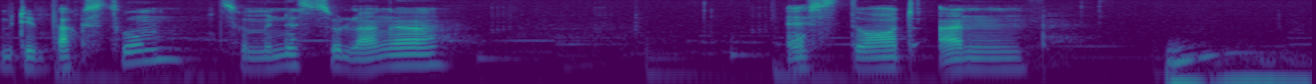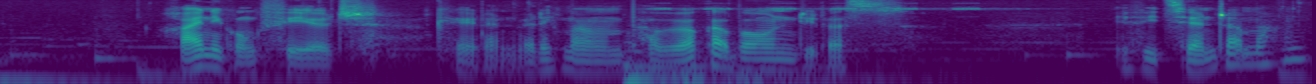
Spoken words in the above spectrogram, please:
mit dem Wachstum, zumindest solange es dort an Reinigung fehlt. Okay, dann werde ich mal ein paar Worker bauen, die das effizienter machen.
